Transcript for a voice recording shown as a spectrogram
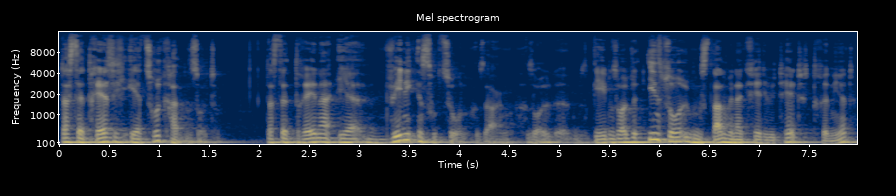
dass der Trainer sich eher zurückhalten sollte. Dass der Trainer eher wenig Instruktionen sagen sollte, geben sollte, insbesondere übrigens dann, wenn er Kreativität trainiert.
